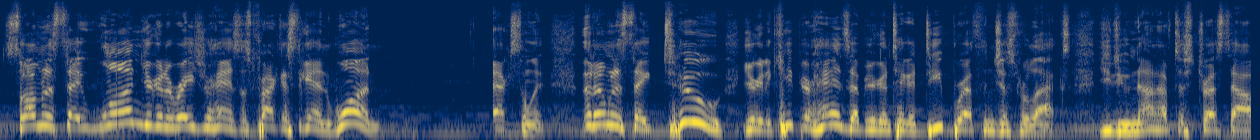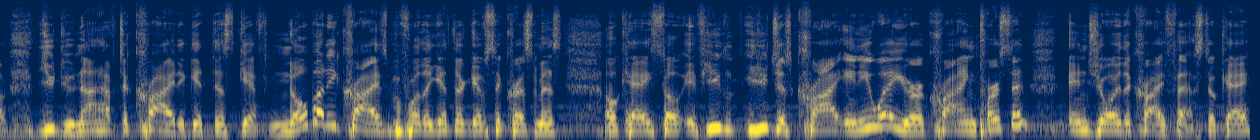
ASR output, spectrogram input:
So I'm going to say one, you're going to raise your hands. Let's practice again. One. Excellent. Then I'm going to say two, you're going to keep your hands up. You're going to take a deep breath and just relax. You do not have to stress out. You do not have to cry to get this gift. Nobody cries before they get their gifts at Christmas. Okay. So if you, you just cry anyway, you're a crying person, enjoy the cry fest. Okay.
